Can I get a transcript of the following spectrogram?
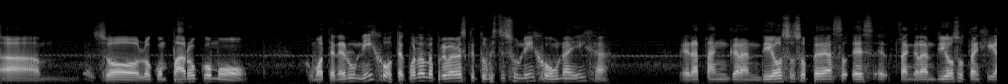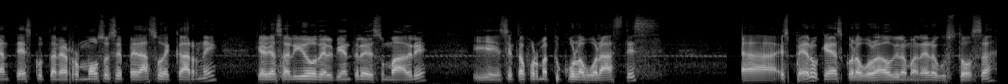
Um, lo comparo como, como tener un hijo. ¿Te acuerdas la primera vez que tuviste un hijo o una hija? Era tan grandioso ese pedazo, es eh, tan grandioso, tan gigantesco, tan hermoso ese pedazo de carne que había salido del vientre de su madre y en cierta forma tú colaboraste. Uh, espero que hayas colaborado de una manera gustosa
